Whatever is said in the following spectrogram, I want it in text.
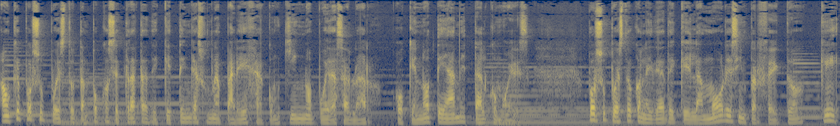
Aunque por supuesto tampoco se trata de que tengas una pareja con quien no puedas hablar o que no te ame tal como eres. Por supuesto con la idea de que el amor es imperfecto, que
